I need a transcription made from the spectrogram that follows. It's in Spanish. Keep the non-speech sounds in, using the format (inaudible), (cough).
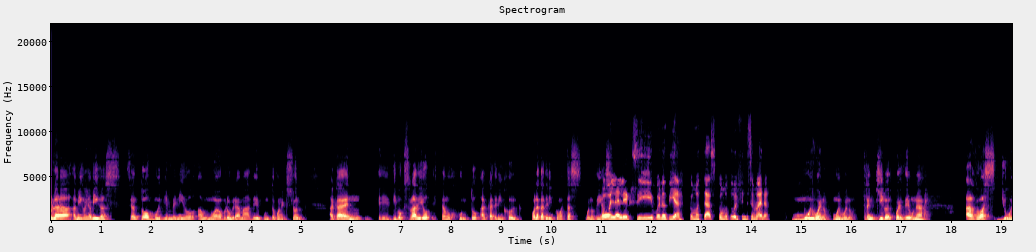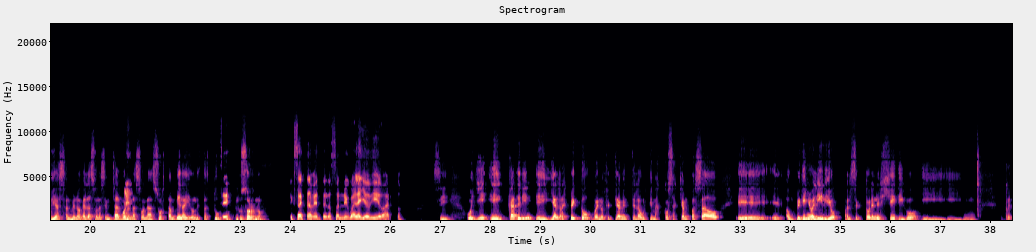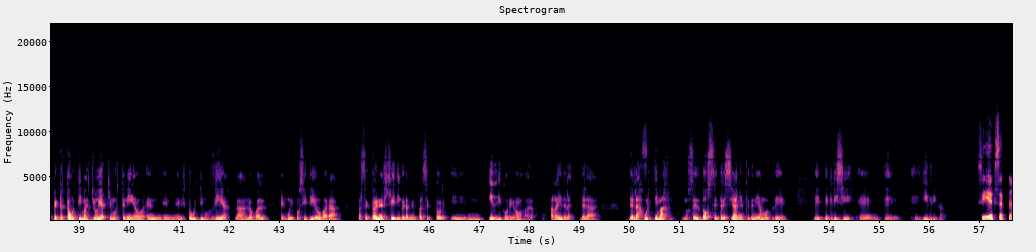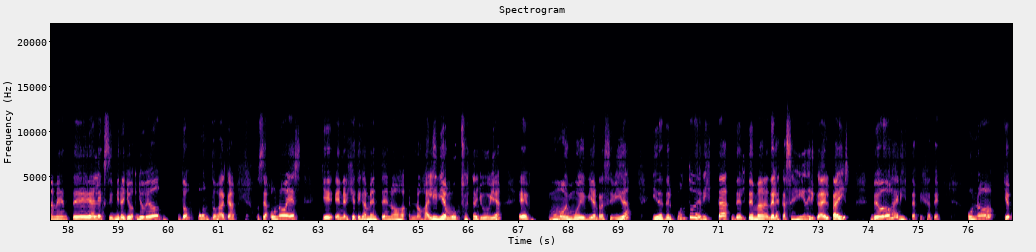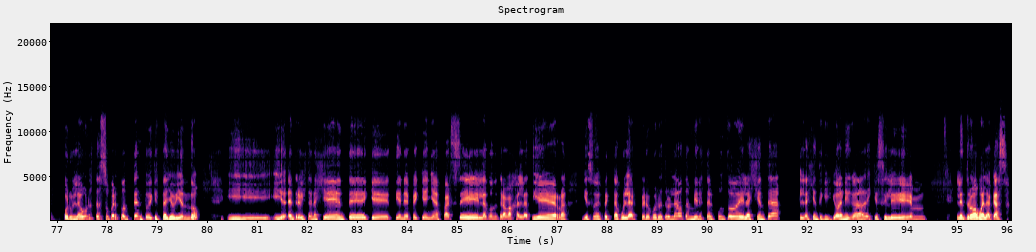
Hola amigos y amigas, sean todos muy bienvenidos a un nuevo programa de Punto Conexión. Acá en eh, Divox Radio estamos junto a Catherine Holt. Hola Catherine, ¿cómo estás? Buenos días. Hola Alexi, buenos días, ¿cómo estás? ¿Cómo estuvo el fin de semana? Muy bueno, muy bueno. Tranquilo después de unas arduas lluvias, al menos acá en la zona central, bueno, en la zona sur también, ahí donde estás tú, en los hornos. Exactamente, en Osorno igual ha llovido harto. Sí. Oye, eh, Catherine, eh, y al respecto, bueno, efectivamente las últimas cosas que han pasado, eh, a un pequeño alivio al sector energético y, mm, respecto a estas últimas lluvias que hemos tenido en, estos últimos días, lo cual es muy positivo para, el sector energético y también para el sector hídrico, digamos, a, raíz de, de, las últimas, no sé, 12, 13 años que teníamos de, crisis hídrica. Sí, exactamente, Alexis. Mira, yo, yo veo dos puntos acá. O sea, uno es que energéticamente nos, nos alivia mucho esta lluvia, es muy, muy bien recibida. Y desde el punto de vista del tema de la escasez hídrica del país, veo dos aristas, fíjate. Uno, que por un lado uno está súper contento de que está lloviendo y, entrevistan a gente que tiene pequeñas parcelas donde trabajan la tierra y eso es espectacular. Pero por otro lado también está el punto de la gente, la gente que quedó negada y que se le, mm, le entró agua a la casa.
